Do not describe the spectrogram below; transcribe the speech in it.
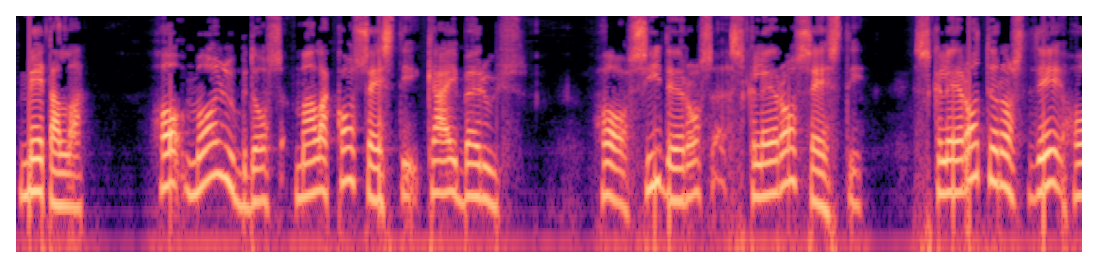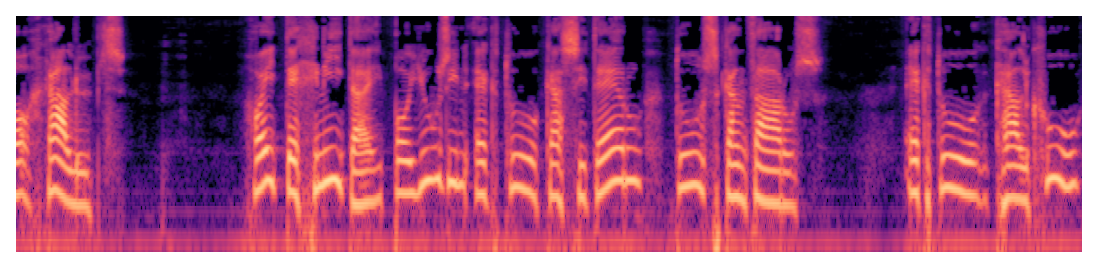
μέταλλα, ο μολυβδός μαλακοσέστη και βέρους, ο σίδερος σκληροσέστη, σκληρότερος δε ο χάλυπτς. Οι τεχνίται ποιούσην εκ τού κασιτέρου τους κανθάρους, εκ τού καλκού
